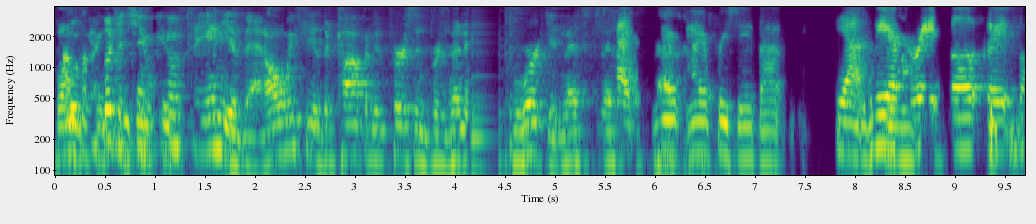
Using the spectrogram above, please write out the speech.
well, I'm sorry. look at you. We don't see any of that. All we see is a confident person presenting, working. That's that's. I, I appreciate that. Yeah, we are grateful, grateful,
